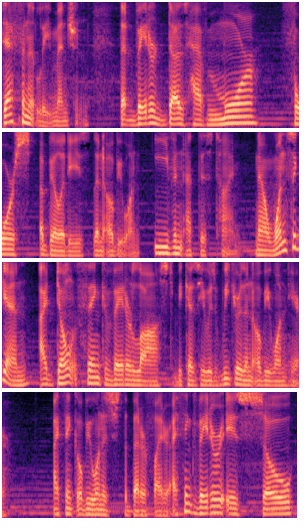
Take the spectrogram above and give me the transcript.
definitely mention that Vader does have more force abilities than Obi-Wan, even at this time. Now, once again, I don't think Vader lost because he was weaker than Obi-Wan here. I think Obi-Wan is just the better fighter. I think Vader is so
